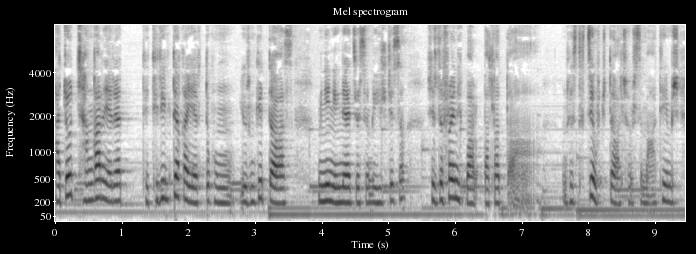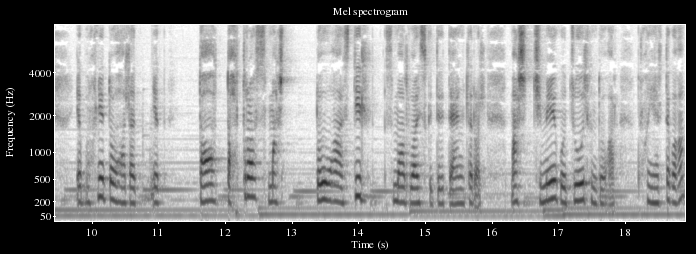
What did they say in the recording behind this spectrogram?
Хажууд чангаар яриад тэрнтэйгээ ярьдаг хүн ерөнхийдөө бас миний нэг найз байсан би хэлжсэн. Шизофреник болоод үнэхээр сэтгцийн өвчтөй болж хурсан байгаа. Тийм биш. Яг Бурхны дуу хоолой яг дотроос маш дуугаа still small voice гэдэг англиар бол маш чимээгүй зөөлхөн дуугаар бурхан ярьдаг байгаа.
